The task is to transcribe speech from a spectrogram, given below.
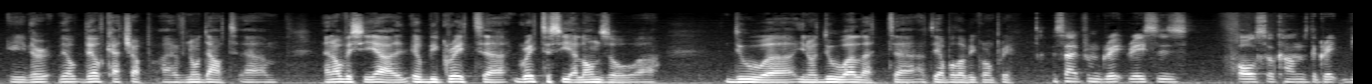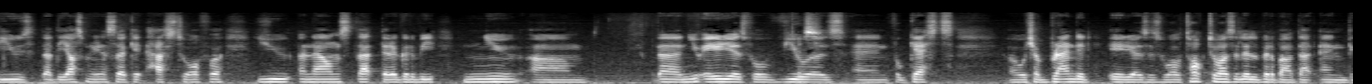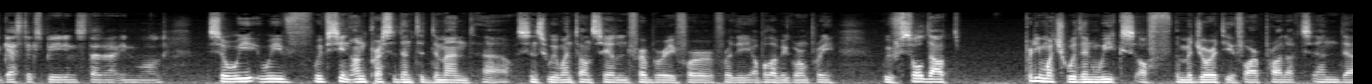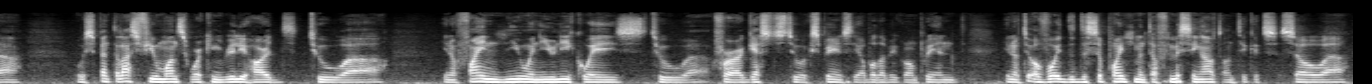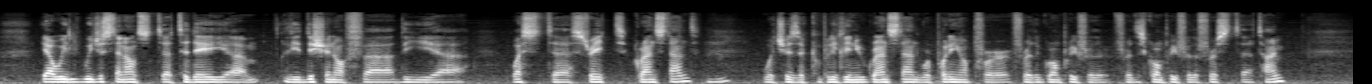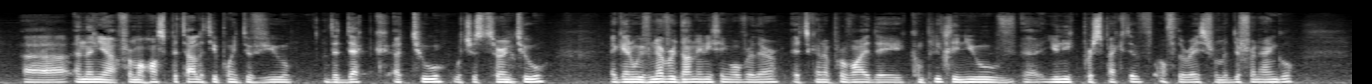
either they'll they'll catch up. I have no doubt. Um, and obviously, yeah, it'll be great great to see Alonso do you know do well at at the Abu Dhabi Grand Prix. Aside from great races, also comes the great views that the Yas Marina circuit has to offer. You announced that there are going to be new um, uh, new areas for viewers yes. and for guests, uh, which are branded areas as well. Talk to us a little bit about that and the guest experience that are involved. So we, we've we've seen unprecedented demand uh, since we went on sale in February for, for the Abu Dhabi Grand Prix. We've sold out pretty much within weeks of the majority of our products, and uh, we spent the last few months working really hard to uh, you know find new and unique ways to uh, for our guests to experience the Abu Dhabi Grand Prix and you know to avoid the disappointment of missing out on tickets. So uh, yeah, we we just announced uh, today um, the addition of uh, the uh, West Straight Grandstand. Mm-hmm. which is a completely new grandstand we're putting up for, for the Grand Prix for the, for this Grand Prix for the first uh, time. Uh, and then yeah, from a hospitality point of view, the deck at two, which is turn two. Again, we've never done anything over there. It's going to provide a completely new, uh, unique perspective of the race from a different angle,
